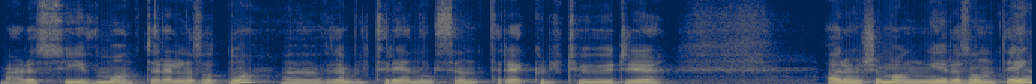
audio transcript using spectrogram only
hva er det, syv måneder eller noe sånt nå. Uh, F.eks. treningssentre, kulturarrangementer og sånne ting.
